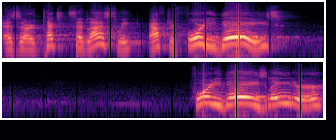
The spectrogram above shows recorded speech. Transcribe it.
as our text said last week, after 40 days, 40 days later,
